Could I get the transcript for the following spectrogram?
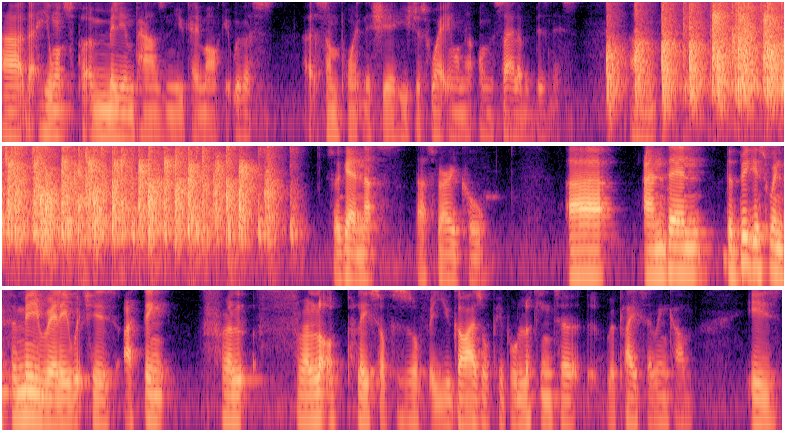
uh, that he wants to put a million pounds in the UK market with us at some point this year. He's just waiting on, the, on the sale of a business. Um, so again, that's, that's very cool. Uh, and then the biggest win for me really, which is I think for, for a lot of police officers or for you guys or people looking to replace their income is,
